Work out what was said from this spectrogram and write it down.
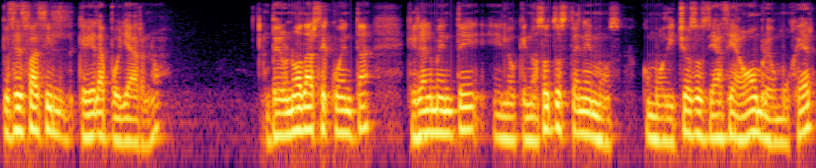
pues es fácil querer apoyar, ¿no? Pero no darse cuenta que realmente en lo que nosotros tenemos como dichosos, ya sea hombre o mujer,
